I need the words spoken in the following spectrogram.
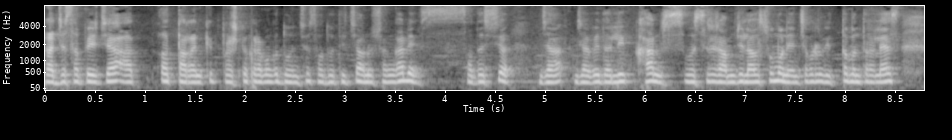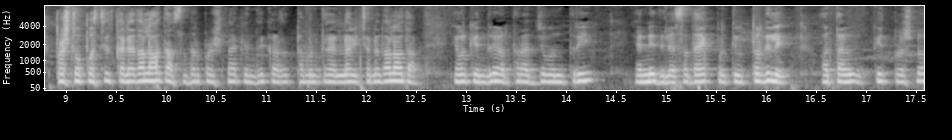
राज्यसभेच्या आत तारांकित प्रश्न क्रमांक दोनशे सदोतीसच्या अनुषंगाने सदस्य जा जावेद अली खान व श्री रामजीलाल सुमन यांच्याकडून वित्त मंत्रालयास प्रश्न उपस्थित करण्यात आला होता. सदर प्रश्न केंद्रीय अर्थमंत्र्यांना विचारण्यात आला होता. यावर केंद्रीय अर्थराज्यमंत्री यांनी राज्यमंत्री यांनी दिलासादायक प्रत्युत्तर दिले. अतांकित प्रश्न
